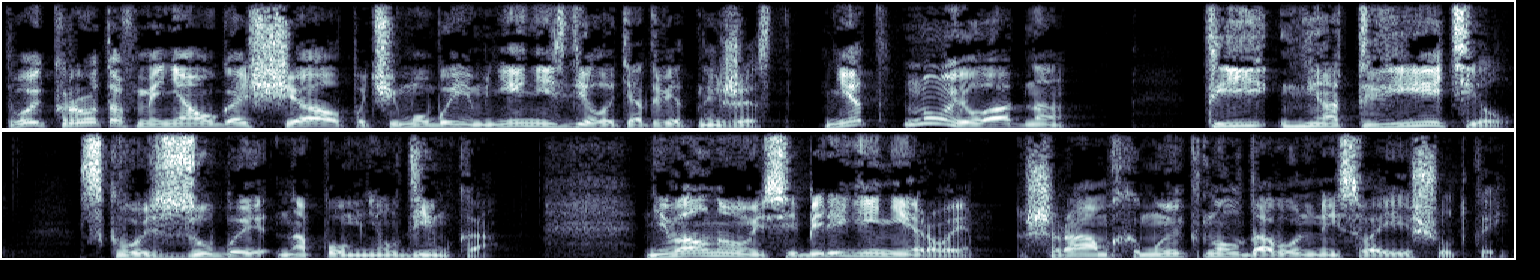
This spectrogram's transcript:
Твой Кротов меня угощал, почему бы и мне не сделать ответный жест? Нет? Ну и ладно. Ты не ответил, сквозь зубы напомнил Димка. Не волнуйся, береги нервы. Шрам хмыкнул, довольный своей шуткой.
